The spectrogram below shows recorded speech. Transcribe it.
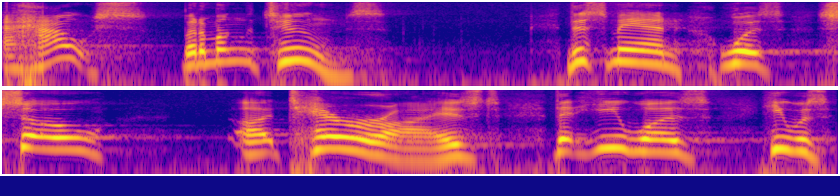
a house, but among the tombs. This man was so uh, terrorized that he was, he was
